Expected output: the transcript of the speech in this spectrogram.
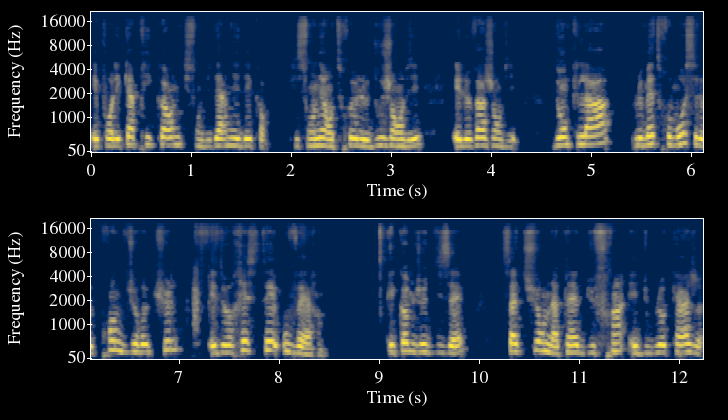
et pour les capricornes qui sont du dernier décan, qui sont nés entre le 12 janvier et le 20 janvier. Donc là, le maître mot, c'est de prendre du recul et de rester ouvert. Et comme je disais, Saturne, la planète du frein et du blocage,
